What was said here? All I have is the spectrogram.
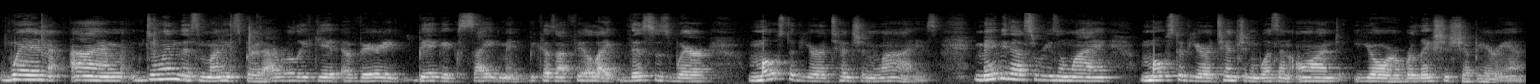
when I'm doing this money spread, I really get a very big excitement because I feel like this is where most of your attention lies. Maybe that's the reason why most of your attention wasn't on your relationship area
